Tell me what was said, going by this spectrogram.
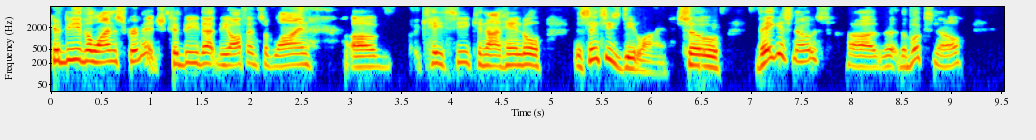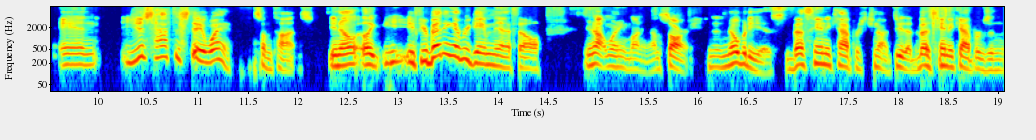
Could be the line of scrimmage. Could be that the offensive line of KC cannot handle the Cincy's D line. So Vegas knows, uh, the, the books know, and you just have to stay away sometimes. You know, like if you're betting every game in the NFL, you're not winning money. I'm sorry, nobody is. The best handicappers cannot do that. The best handicappers in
